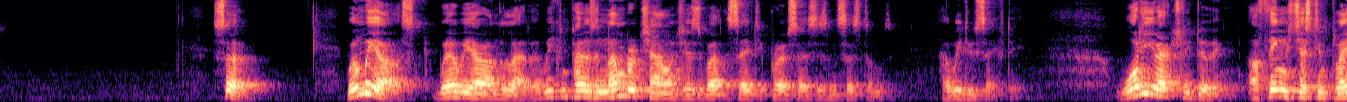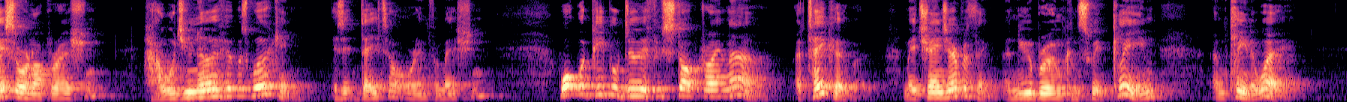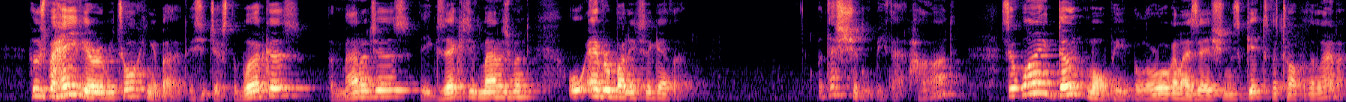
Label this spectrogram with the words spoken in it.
So, when we ask where we are on the ladder, we can pose a number of challenges about the safety processes and systems, how we do safety. What are you actually doing? Are things just in place or in operation? How would you know if it was working? Is it data or information? What would people do if you stopped right now? A takeover may change everything. A new broom can sweep clean and clean away. Whose behaviour are we talking about? Is it just the workers, the managers, the executive management, or everybody together? But this shouldn't be that hard. So why don't more people or organisations get to the top of the ladder?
